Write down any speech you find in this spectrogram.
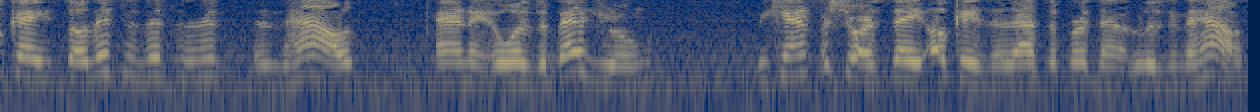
okay, so this is this and this is the house, and it was the bedroom. We can't for sure say okay, so that's the person that lives in the house,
